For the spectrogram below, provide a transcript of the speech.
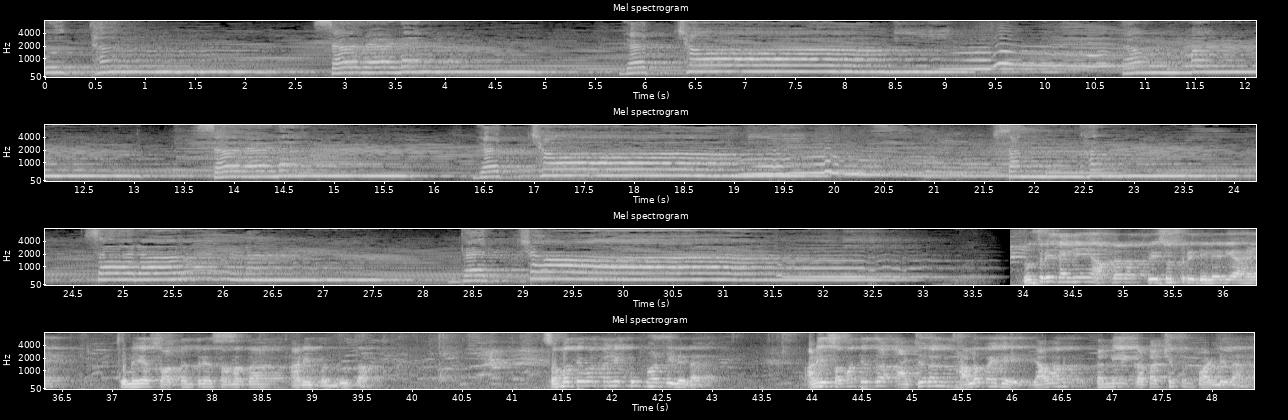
बुद्धं शरणं गच्छामि। धम्मं शरणं गच्छामि। सङ्घं शरणं गच्छामि दुसरी त्यांनी आपल्याला त्रिसूत्री दिलेली आहे. ते म्हणजे स्वातंत्र्य समता आणि बंधुता. समतेवर त्यांनी खूप भर दिलेला आहे. आणि समतेचं आचरण झालं पाहिजे यावर त्यांनी कटाक्ष पण पाडलेला आहे.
